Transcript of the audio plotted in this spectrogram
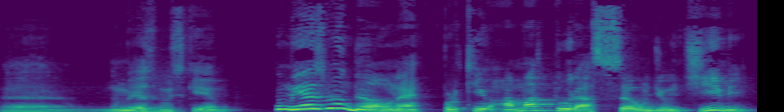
é, no mesmo esquema. No mesmo não, né? Porque a maturação de um time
